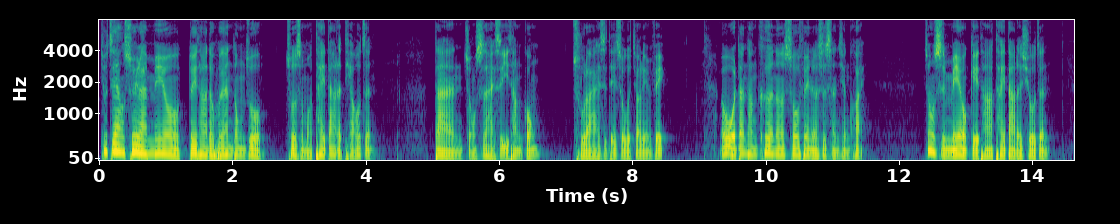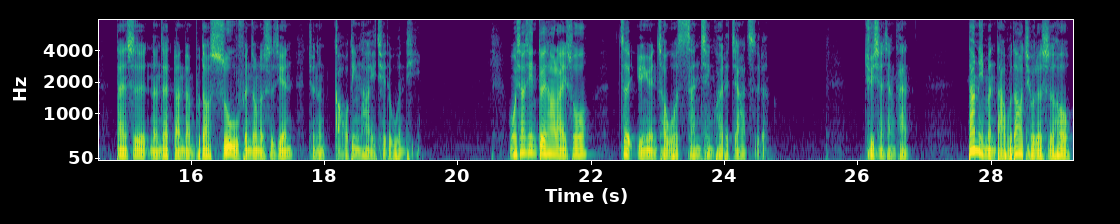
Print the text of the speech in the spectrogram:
就这样，虽然没有对他的挥杆动作做什么太大的调整，但总是还是一趟工，出来还是得收个教练费。而我单堂课呢，收费呢是三千块，纵使没有给他太大的修正。但是能在短短不到十五分钟的时间就能搞定他一切的问题，我相信对他来说，这远远超过三千块的价值了。去想想看，当你们打不到球的时候，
